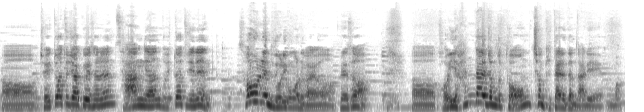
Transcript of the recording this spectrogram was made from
어 저희 뚜아뚜지 학교에서는 4학년 우리 뚜아뚜지는 서울랜드 놀이공원을 가요. 그래서 어, 거의 한 달 전부터 엄청 기다리던 날이에요. 뭐,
